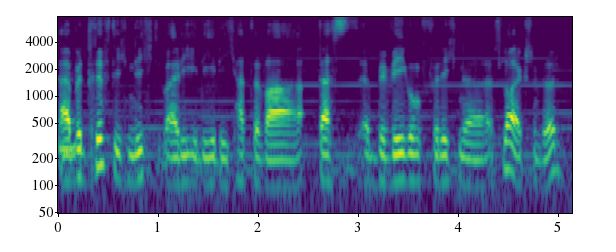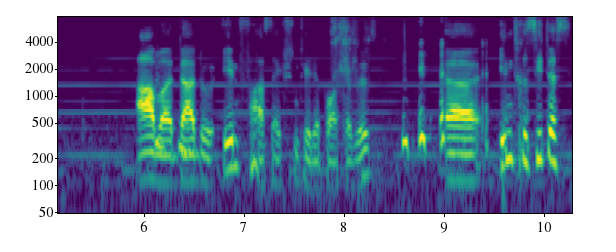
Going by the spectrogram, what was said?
äh, Mhm. betrifft dich nicht, weil die Idee, die ich hatte, war, dass äh, Bewegung für dich eine Slow-Action wird. Aber da du eh ein Fast-Action-Teleporter bist, äh, interessiert das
